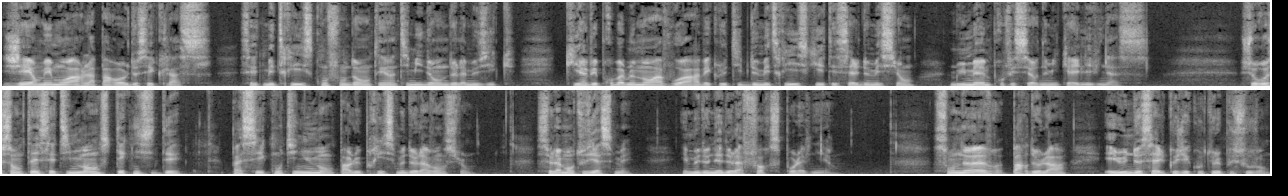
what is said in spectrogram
J'ai en mémoire la parole de ces classes, cette maîtrise confondante et intimidante de la musique, qui avait probablement à voir avec le type de maîtrise qui était celle de Messiaen, lui-même professeur de Michael Levinas. Je ressentais cette immense technicité, passée continuellement par le prisme de l'invention. Cela m'enthousiasmait et me donnait de la force pour l'avenir. Son œuvre, par-delà, est l'une de celles que j'écoute le plus souvent.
